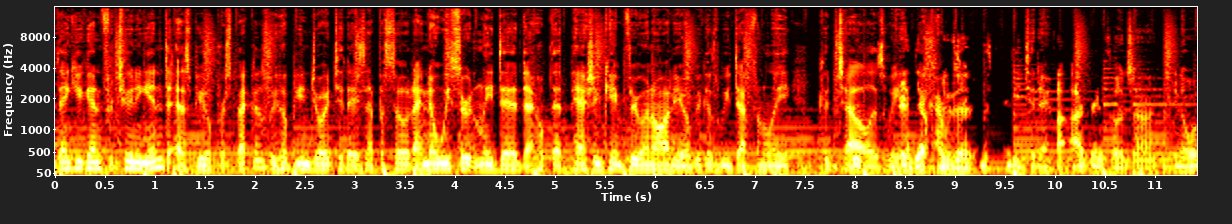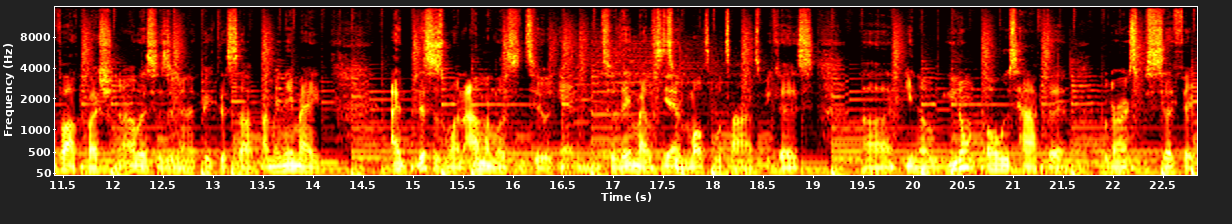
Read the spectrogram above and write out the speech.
Thank you again for tuning in to SBO Perspectives. We hope you enjoyed today's episode. I know we certainly did. I hope that passion came through in audio because we definitely could tell as we it had that conversation with Cindy today. I, think so, John. You know, without question, our listeners are going to pick this up. I mean, they might. I, this is one I'm going to listen to again, so they might listen yeah. to it multiple times because, uh, you know, you don't always have to learn specific,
